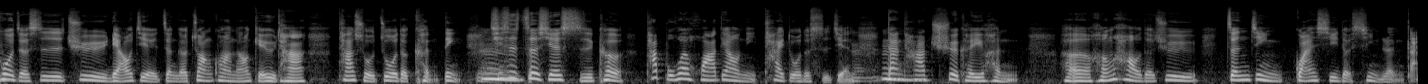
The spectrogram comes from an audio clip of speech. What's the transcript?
或者是去了解整个状况，然后给予他他所做的肯定。其实这些时刻，他不会花掉你太多的时间，但他却可以很很很好的去增进关系的信任感。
